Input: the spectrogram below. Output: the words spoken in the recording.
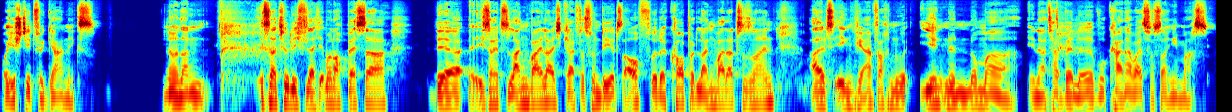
boah, ihr steht für gar nichts. Ne, und dann ist natürlich vielleicht immer noch besser, der, ich sage jetzt Langweiler, ich greife das von dir jetzt auf, so der Corporate Langweiler zu sein, als irgendwie einfach nur irgendeine Nummer in der Tabelle, wo keiner weiß, was du eigentlich machst.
